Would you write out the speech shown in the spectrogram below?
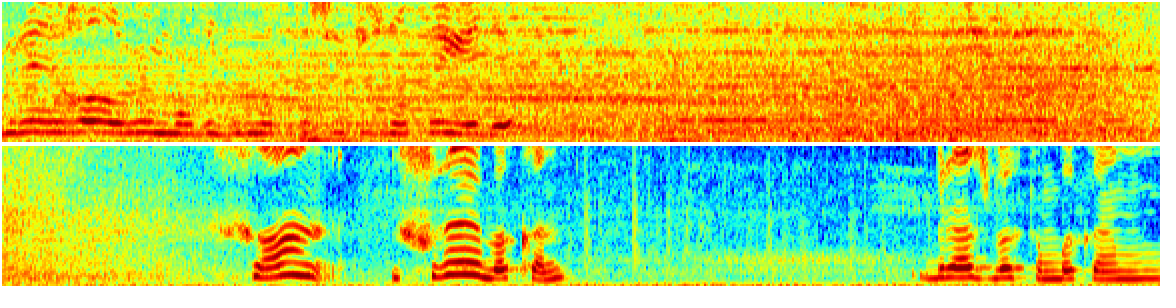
Güney Halloween modu 1.8.7 Şu an şuraya bakın. Biraz bakın bakın.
